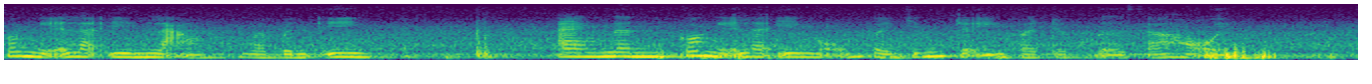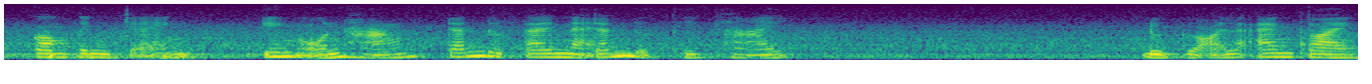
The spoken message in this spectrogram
có nghĩa là yên lặng và bình yên. An ninh có nghĩa là yên ổn về chính trị và trật tự xã hội. Còn tình trạng yên ổn hẳn, tránh được tai nạn, tránh được thiệt hại, được gọi là an toàn.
